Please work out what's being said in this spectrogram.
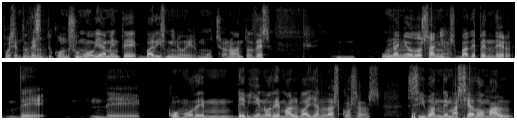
pues entonces tu consumo obviamente va a disminuir mucho, ¿no? Entonces, un año o dos años va a depender de, de cómo de, bien o de mal vayan las cosas. Si van demasiado mal,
